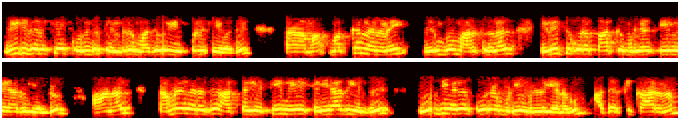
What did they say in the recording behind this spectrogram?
வீடுகளுக்கே கொண்டு சென்று மதுவை விற்பனை செய்வது மக்கள் நலனை விரும்பும் அரசுகளால் நினைத்து கூட பார்க்க முடியாத தீமையாகும் என்றும் ஆனால் தமிழக அரசு அத்தகைய தீமையை செய்யாது என்று உறுதியாக கூற முடியவில்லை எனவும் அதற்கு காரணம்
